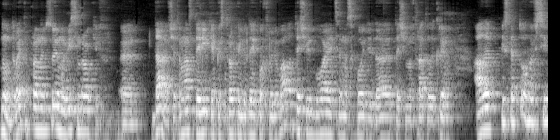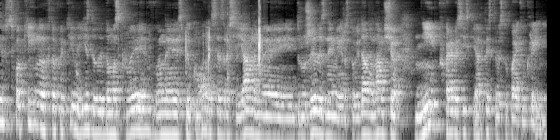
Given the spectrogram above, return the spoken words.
ну, давайте проаналізуємо 8 років. Е, Да, в 14 рік якось трохи людей похвилювало те, що відбувається на сході, да, те, що ми втратили Крим. Але після того всі спокійно, хто хотіли, їздили до Москви, вони спілкувалися з росіянами, і дружили з ними і розповідали нам, що ні, хай російські артисти виступають в Україні.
